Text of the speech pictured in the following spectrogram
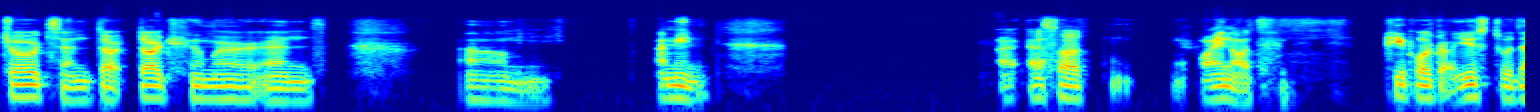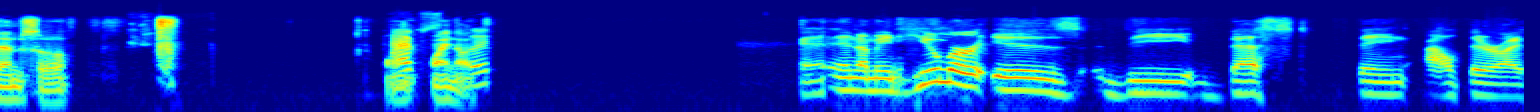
jokes and dark, dark humor, and um, I mean, I, I thought, why not? People got used to them, so why why not? And, and I mean, humor is the best thing out there, I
